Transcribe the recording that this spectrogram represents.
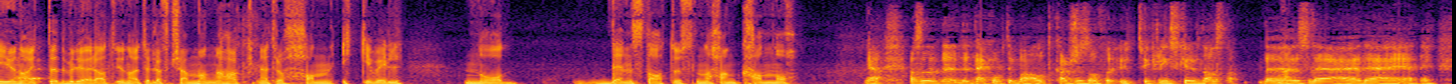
i United vil gjøre at United løfter seg mange hakk, men jeg tror han ikke vil nå den statusen han kan nå. Ja, altså det, det er ikke optimalt kanskje sånn for utviklingskurven hans. da. Det, så det er, det er jeg enig i.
